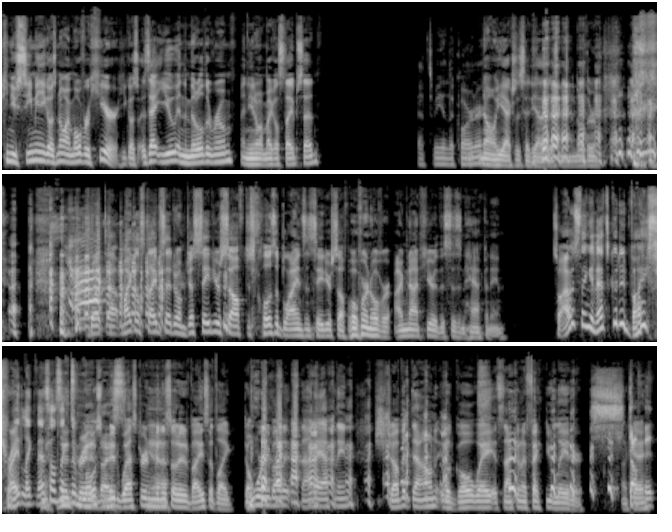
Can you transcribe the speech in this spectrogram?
can you see me? He goes no i'm over here. He goes is that you in the middle of the room? And you know what michael stipe said That's me in the corner. no he actually said yeah that is me in the middle of the room but uh, Michael Stipe said to him, just say to yourself, just close the blinds and say to yourself over and over, I'm not here. This isn't happening. So I was thinking that's good advice, right? Like that sounds like That's the most advice. Midwestern Yeah. Minnesota advice of like, don't worry about it. It's not happening. Shove it down. It'll go away. It's not going to affect you later. Stuff Okay. it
